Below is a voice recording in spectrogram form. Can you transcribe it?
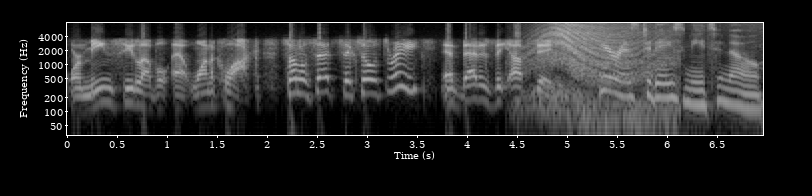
or mean sea level at 1 o'clock. Subtle set 6:03, and that is the update. Here is today's need to know.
